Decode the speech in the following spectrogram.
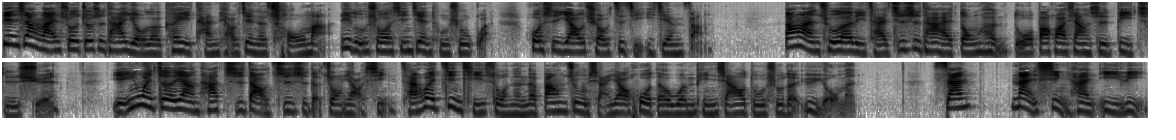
变相来说，就是他有了可以谈条件的筹码，例如说新建图书馆，或是要求自己一间房。当然，除了理财知识，他还懂很多，包括像是地质学。也因为这样，他知道知识的重要性，才会尽其所能的帮助想要获得文凭、想要读书的狱友们。三、耐性和毅力，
